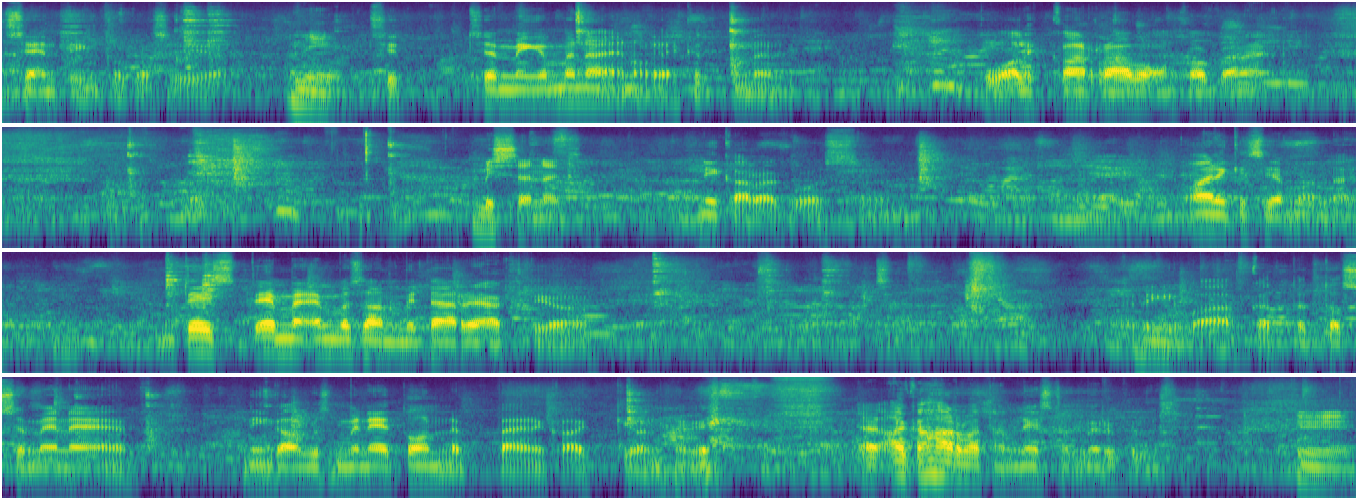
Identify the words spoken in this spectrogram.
sentin kokoisia. niin. Sitten se, minkä mä näin, oli ehkä tämmönen puolikkaan ravon kokoinen missä näitä? Nicaraguassa. Ainakin siellä mä oon nähnyt. Mutta en, mä, en mä saanut mitään reaktioa. Jotenkin vaan katsoa, että tossa se menee. Niin kauan kun se menee tonne päin, niin kaikki on hyvin. Aika harvathan niistä on myrkyllisiä. Hmm.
